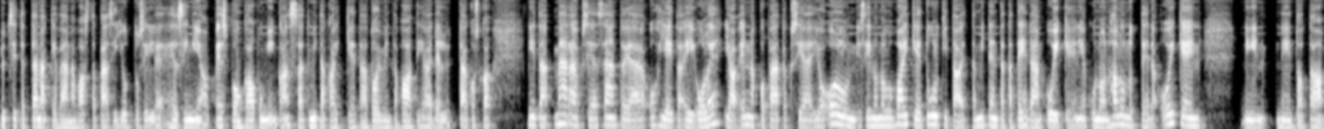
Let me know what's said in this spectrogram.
nyt sitten tänä keväänä vasta pääsin juttu sille Helsingin ja Espoon kaupungin kanssa, että mitä kaikkea tämä toiminta vaatii ja edellyttää, koska niitä määräyksiä, sääntöjä ja ohjeita ei ole ja ennakkopäätöksiä ei ole ollut, niin siinä on ollut vaikea tulkita, että miten tätä tehdään oikein. Ja kun on halunnut tehdä oikein, niin, niin tota,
